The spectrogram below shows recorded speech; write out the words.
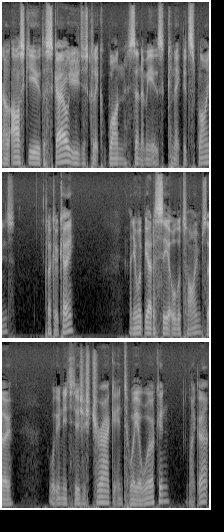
I'll ask you the scale. You just click 1 centimeters connected splines. Click OK. And you won't be able to see it all the time. So what you need to do is just drag it into where you're working. Like that.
